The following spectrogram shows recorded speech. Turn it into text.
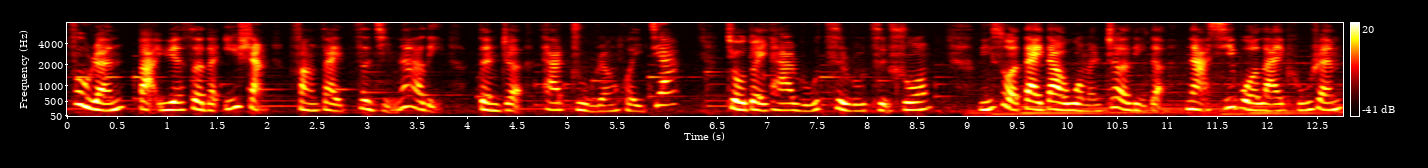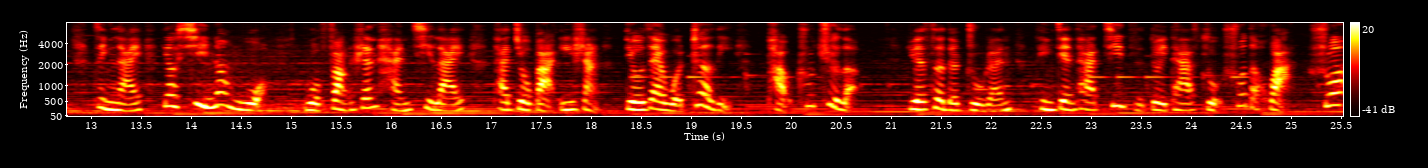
妇人把约瑟的衣裳放在自己那里，等着他主人回家。就对他如此如此说：“你所带到我们这里的那希伯来仆人进来要戏弄我，我放声喊起来，他就把衣裳丢在我这里，跑出去了。”约瑟的主人听见他妻子对他所说的话，说：“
